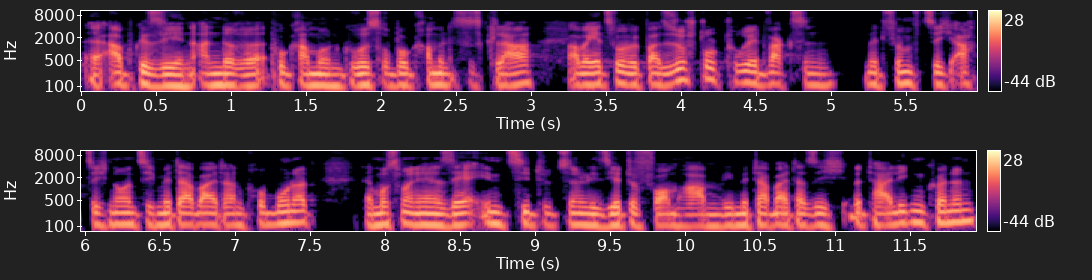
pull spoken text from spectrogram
äh, abgesehen andere Programme und größere Programme, das ist klar. Aber jetzt, wo wir quasi so strukturiert wachsen, mit 50, 80, 90 Mitarbeitern pro Monat, da muss man ja eine sehr institutionalisierte Form haben, wie Mitarbeiter sich beteiligen können.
